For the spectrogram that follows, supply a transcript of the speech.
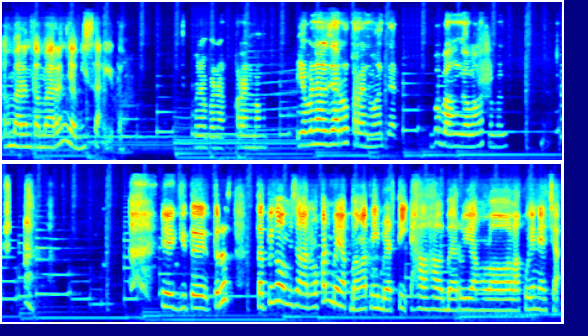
kemarin-kemarin nggak bisa gitu. Benar-benar keren banget. Ya benar Jar lu keren banget Jar gue bangga banget sama lu ya gitu. Terus tapi kalau misalkan lo kan banyak banget nih berarti hal-hal baru yang lo lakuin ya cak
